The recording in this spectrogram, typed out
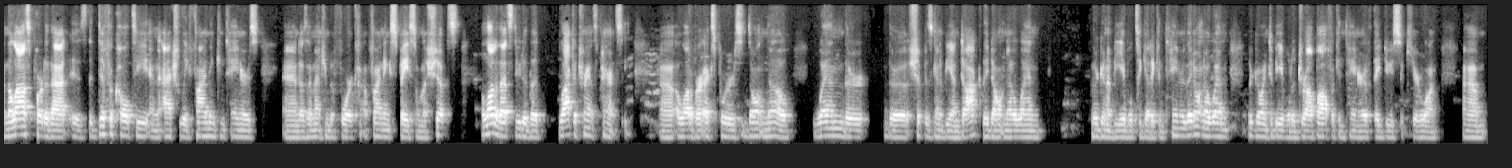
And the last part of that is the difficulty in actually finding containers. And as I mentioned before, finding space on the ships. A lot of that's due to the lack of transparency. Uh, a lot of our exporters don't know when their the ship is going to be in dock. They don't know when they're going to be able to get a container. They don't know when they're going to be able to drop off a container if they do secure one. Um,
